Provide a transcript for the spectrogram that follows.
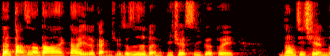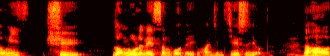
但大致上大家大概有个感觉，就是日本的确是一个对让机器人容易去融入人类生活的一个环境，其实是有的。然后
